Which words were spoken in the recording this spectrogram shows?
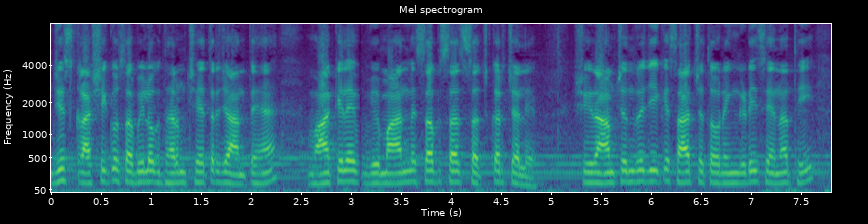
जिस काशी को सभी लोग धर्म क्षेत्र जानते हैं, वहाँ के लिए विमान में सब सच सच कर चले। श्री रामचंद्र जी के साथ चतुरिंगड़ी सेना थी।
